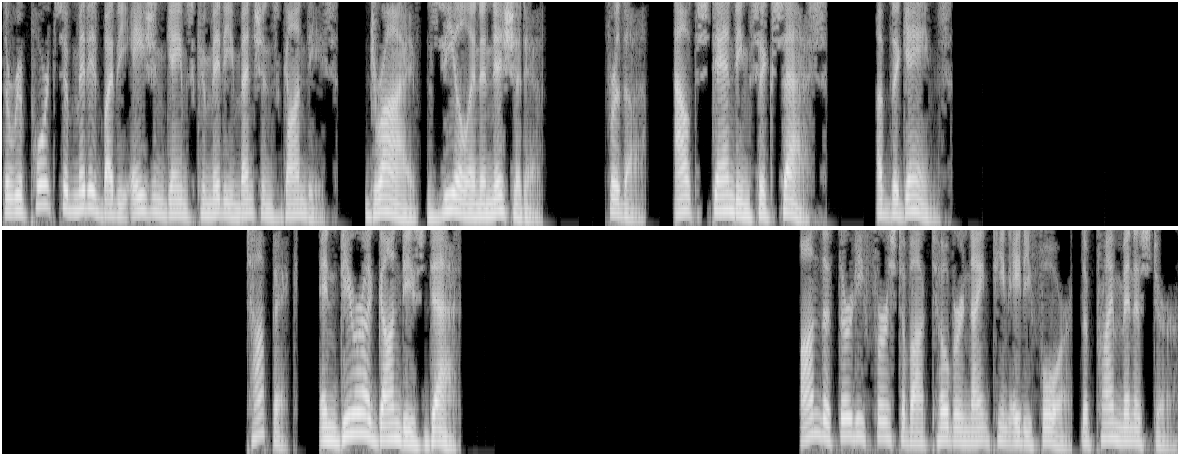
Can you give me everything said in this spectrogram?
The report submitted by the Asian Games Committee mentions Gandhi's drive, zeal and initiative for the outstanding success of the Games. Indira Gandhi's death On 31 October 1984, the Prime Minister,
